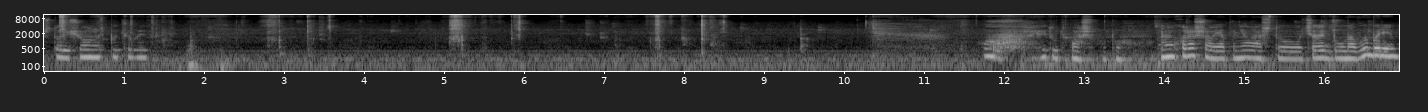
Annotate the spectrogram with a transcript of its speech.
Что еще он испытывает? Ох, и тут Паша попал. Ну, хорошо, я поняла, что человек был на выборе.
